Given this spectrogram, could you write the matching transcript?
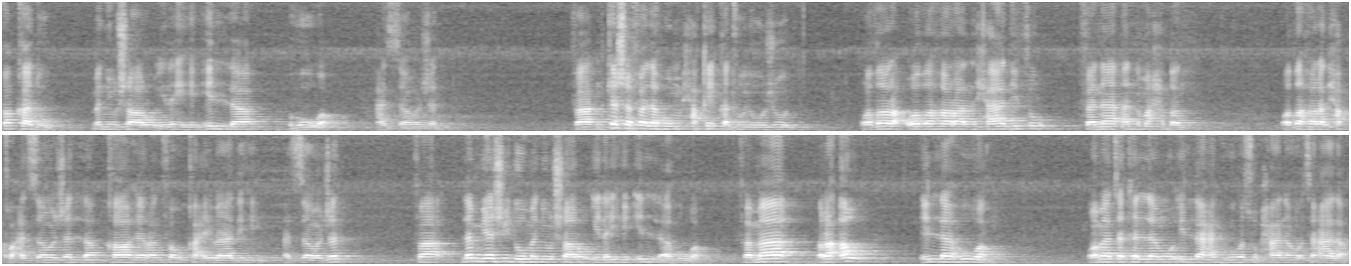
فقدوا من يشار إليه إلا هو عز وجل. فانكشف لهم حقيقة الوجود وظهر الحادث فناء محضا وظهر الحق عز وجل قاهرا فوق عباده عز وجل. فلم يجدوا من يشار إليه إلا هو. فما رأوا إلا هو وما تكلموا إلا عنه سبحانه وتعالى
